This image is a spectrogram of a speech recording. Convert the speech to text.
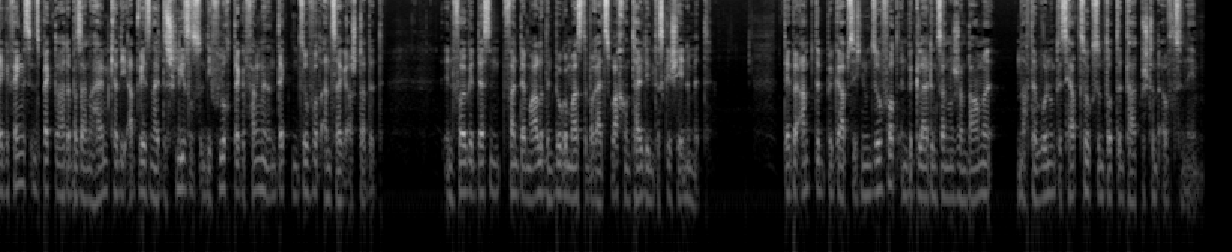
Der Gefängnisinspektor hatte bei seiner Heimkehr die Abwesenheit des Schließers und die Flucht der Gefangenen entdeckt und sofort Anzeige erstattet. Infolgedessen fand der Maler den Bürgermeister bereits wach und teilte ihm das Geschehene mit. Der Beamte begab sich nun sofort in Begleitung seiner Gendarme nach der Wohnung des Herzogs, um dort den Tatbestand aufzunehmen.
